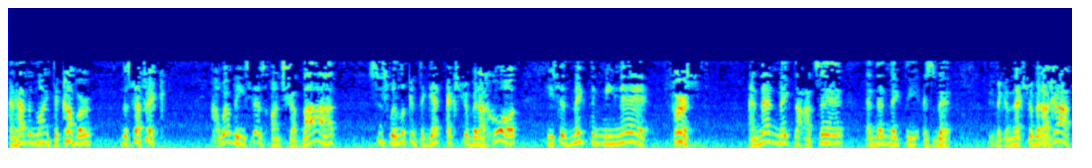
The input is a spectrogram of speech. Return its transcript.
and have in mind to cover the sefik. However, he says on Shabbat, since we're looking to get extra berachot, he says make the mineh first, and then make the atzeh, and then make the esveh. You make an extra beracha.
